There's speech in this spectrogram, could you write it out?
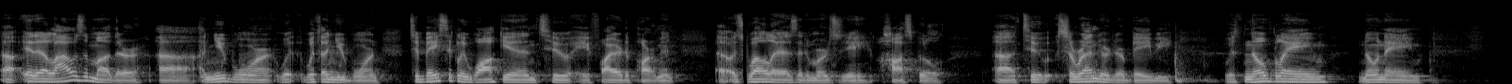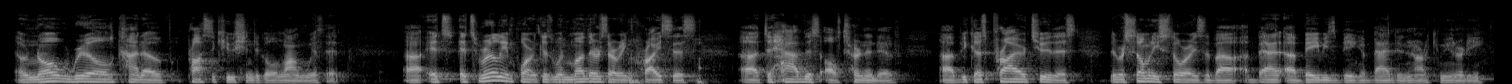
Uh, it allows a mother, uh, a newborn with, with, a newborn, to basically walk into a fire department uh, as well as an emergency hospital uh, to surrender their baby with no blame, no name, or no real kind of prosecution to go along with it. Uh, it's, it's really important because when mothers are in crisis, uh, to have this alternative, because prior to this, there were so many stories about uh, babies being abandoned in our community.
